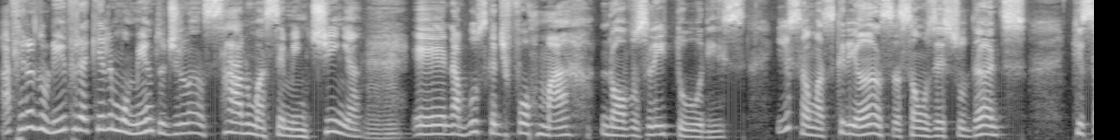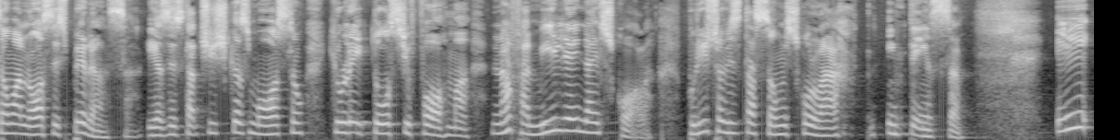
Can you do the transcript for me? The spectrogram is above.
A Feira do Livro é aquele momento de lançar uma sementinha uhum. é, na busca de formar novos leitores. E são as crianças, são os estudantes que são a nossa esperança. E as estatísticas mostram que o leitor se forma na família e na escola. Por isso a visitação escolar intensa. E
